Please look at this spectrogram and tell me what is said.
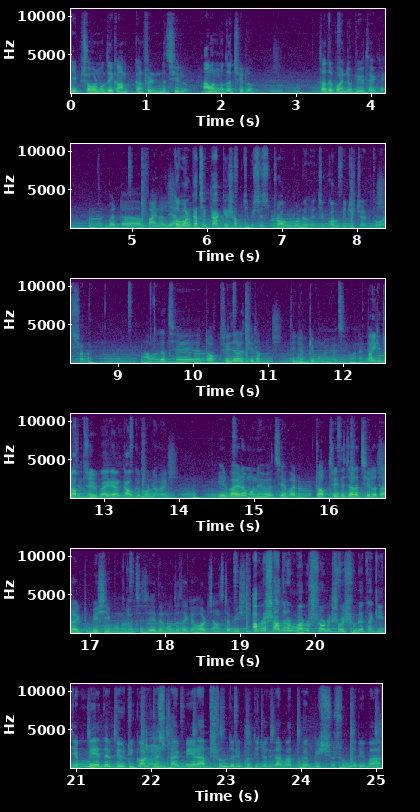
এই সবার মধ্যে কনফিডেন্ট ছিল আমার মধ্যেও ছিল তাদের পয়েন্ট অফ ভিউ থেকে। বাট ফাইনালি তোমার কাছে কাকে সবচেয়ে বেশি স্ট্রং মনে হয়েছে কম্পিটিটর তোমার সাথে? আমার কাছে টপ থ্রি যারা ছিলাম তিনজনকে মনে হয়েছে মানে বাকি টপ থ্রির বাইরে আর কাউকে মনে হয়নি? এর বাইরেও মনে হয়েছে বাট টপ থ্রিতে যারা ছিল তারা একটু বেশি মনে হয়েছে যে এদের মধ্যে থেকে হওয়ার চান্সটা বেশি। আমরা সাধারণ মানুষরা অনেক সময় শুনে থাকি যে মেয়েদের বিউটি কন্টেস্ট হয় মেয়েরা সুন্দরী প্রতিযোগিতার মাধ্যমে বিশ্ব সুন্দরী বা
